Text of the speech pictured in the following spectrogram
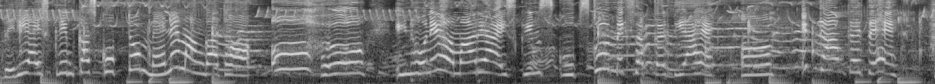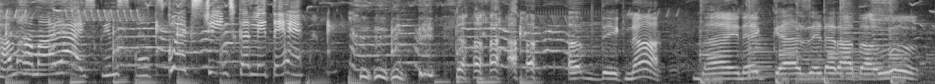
स्ट्रॉबेरी आइसक्रीम का स्कूप तो मैंने मांगा था। ओहो इन्होंने हमारे आइसक्रीम स्कूप्स को मिक्स अप कर दिया है। अ, एक काम करते हैं हम हमारे आइसक्रीम स्कूप्स को एक्सचेंज कर लेते हैं। अब देखना मैं इन्हें कैसे डराता हूँ।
